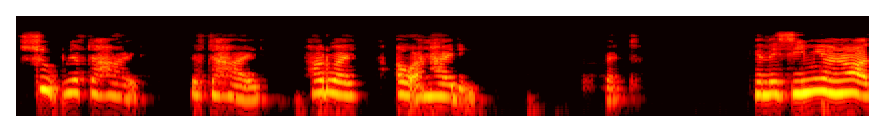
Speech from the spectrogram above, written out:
Shoot, we have to hide. We have to hide. How do I? Oh, I'm hiding. Perfect. Can they see me or not?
